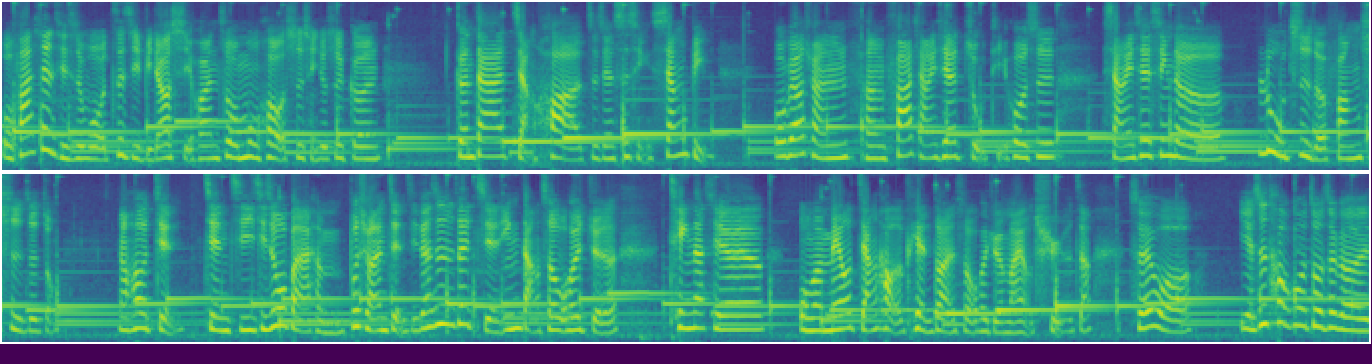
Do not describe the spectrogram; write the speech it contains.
我发现其实我自己比较喜欢做幕后的事情，就是跟跟大家讲话这件事情相比，我比较喜欢很发想一些主题，或者是。想一些新的录制的方式，这种，然后剪剪辑。其实我本来很不喜欢剪辑，但是在剪音档的时候，我会觉得听那些我们没有讲好的片段的时候，我会觉得蛮有趣的。这样，所以我也是透过做这个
